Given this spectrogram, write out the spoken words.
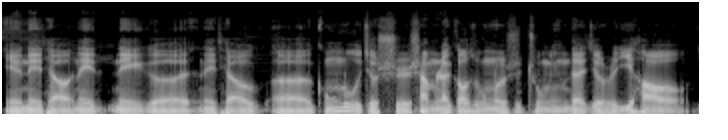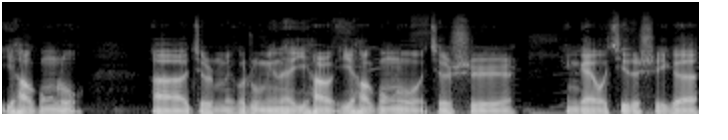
因为那条那那个那条呃公路就是上面的高速公路是著名的，就是一号一号公路，呃，就是美国著名的一号一号公路，就是应该我记得是一个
